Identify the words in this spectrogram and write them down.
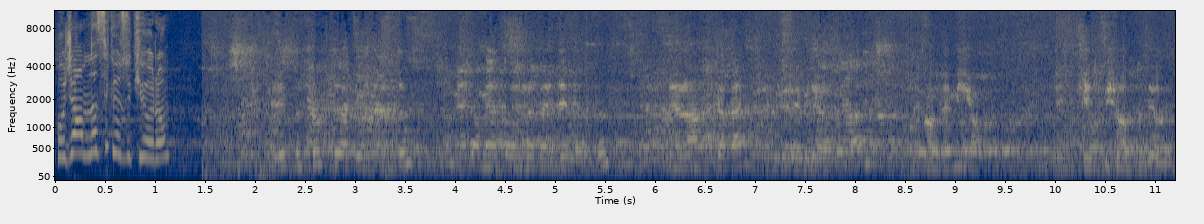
Hocam nasıl gözüküyorum? Elif'le çok güzel görünüyorsun. Ameliyat, ameliyat olunca benzemiyorsun. Seni rahatlıkla ben görebiliyorum da. Problemin yok. Geçmiş olsun diyorum.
